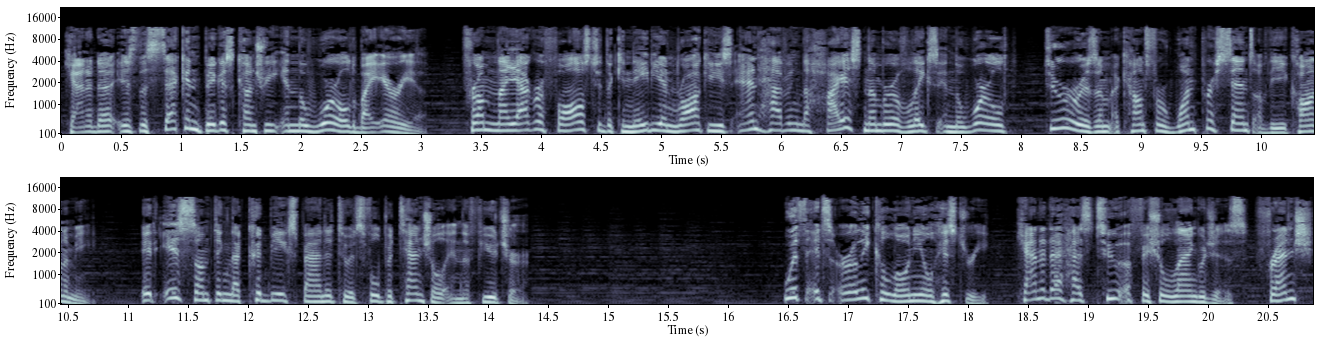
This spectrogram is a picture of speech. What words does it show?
Canada is the second biggest country in the world by area. From Niagara Falls to the Canadian Rockies and having the highest number of lakes in the world, tourism accounts for 1% of the economy. It is something that could be expanded to its full potential in the future. With its early colonial history, Canada has two official languages, French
